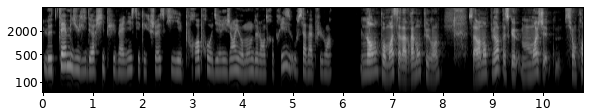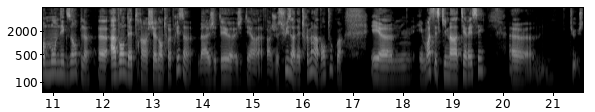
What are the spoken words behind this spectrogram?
le thème du leadership humaniste est quelque chose qui est propre aux dirigeants et au monde de l'entreprise ou ça va plus loin? Non, pour moi, ça va vraiment plus loin. Ça va vraiment plus loin parce que moi, si on prend mon exemple, heu, avant d'être un chef d'entreprise, bah, enfin, je suis un être humain avant tout, quoi et et moi, c'est ce qui m'a intéressé. Je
